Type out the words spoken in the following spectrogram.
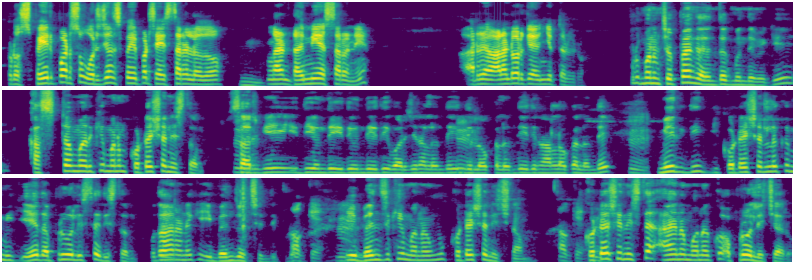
ఇప్పుడు spare parts original spare parts వేస్తారో లేదో ఇంకా డమ్మీ వేస్తారని అరే అలాంటి వరకు ఏం చెప్తారు మీరు? ఇప్పుడు మనం చెప్పాం కదా ఇంతకు ముందే మీకు కస్టమర్కి మనం కొటేషన్ ఇస్తాం. సార్ ఈ- ఇది ఉంది ఇది ఉంది ఇది ఒరిజినల్ ఉంది ఇది Hmm. లోకల్ ఉంది ఇది నాన్ లోకల్ ఉంది. మీరు ఈ కొటేషన్లకు మీకు ఏది అప్రూవల్ ఇస్తే అది ఇస్తాం. ఉదాహరణకి ఈ బెంజ్ వచ్చింది ఇప్పుడు. ఈ బెంజ్కి మనము కొటేషన్ ఇచ్చినాము కొటేషన్ ఇస్తే ఆయన మనకు అప్రూవల్ ఇచ్చారు.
